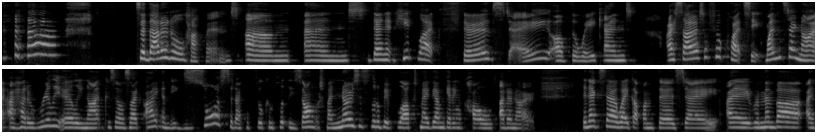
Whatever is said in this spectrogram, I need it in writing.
so that had all happened. Um, and then it hit like Thursday of the week, and I started to feel quite sick. Wednesday night, I had a really early night because I was like, I am exhausted. I could feel completely zonked. My nose is a little bit blocked. Maybe I'm getting a cold. I don't know. The next day, I wake up on Thursday. I remember I,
